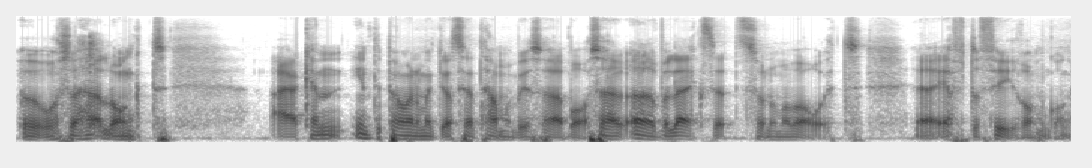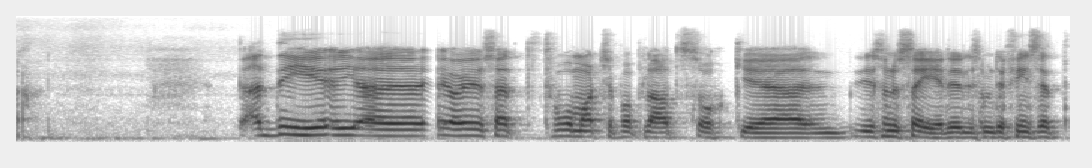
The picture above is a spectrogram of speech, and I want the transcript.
Och så här långt jag kan inte påminna mig att jag sett Hammarby så här bra, så här överlägset som de har varit eh, efter fyra omgångar. Det är, jag har ju sett två matcher på plats och eh, det är som du säger, det, liksom, det finns ett,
